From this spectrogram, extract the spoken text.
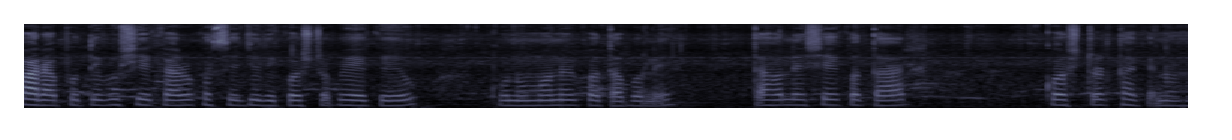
পাড়া প্রতিবেশী কারও কাছে যদি কষ্ট পেয়ে কেউ কোনো মনের কথা বলে, তাহলে সে কথার কষ্টর থাকে না।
